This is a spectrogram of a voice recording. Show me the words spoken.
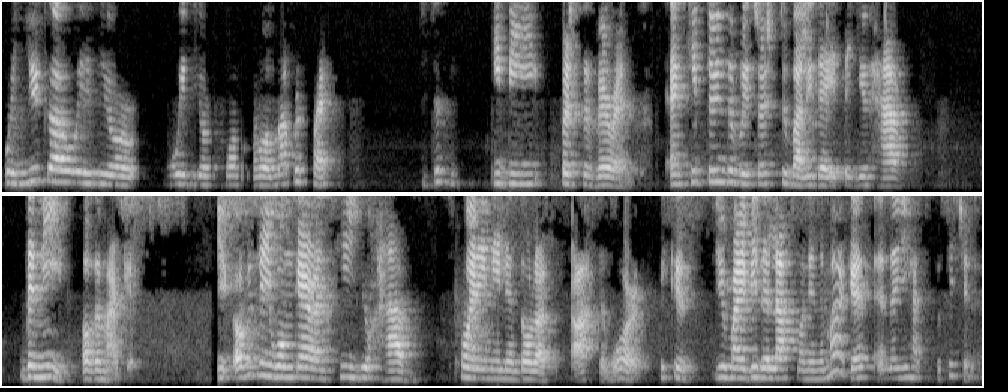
when you go with your with your roadmap requests, to just be perseverant and keep doing the research to validate that you have the need of the market. You, obviously, you won't guarantee you have $20 million afterward because you might be the last one in the market and then you have to position it.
